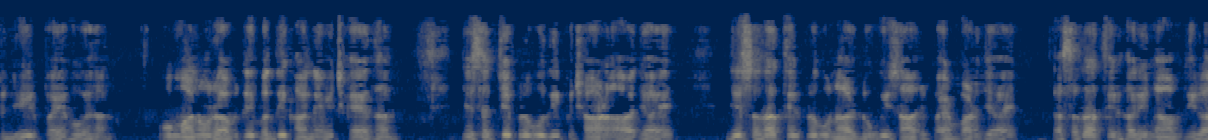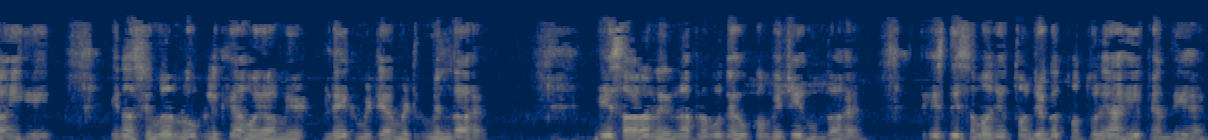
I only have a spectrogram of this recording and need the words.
ਜੰਜੀਰ ਪਏ ਹੋਏ ਹਨ। ਉਹ ਮਾਨੋ ਰੱਬ ਦੇ ਬੰਦੀ ਖਾਨੇ ਵਿੱਚ ਕੈਦ ਹਨ। ਜੇ ਸੱਚੇ ਪ੍ਰਭੂ ਦੀ ਪਛਾਣ ਆ ਜਾਏ, ਜੇ ਸਦਾ ਸਿਰ ਪ੍ਰਭੂ ਨਾਲ ਡੂੰਗੀ ਸਾਂਝ ਪੈ, ਬਣ ਜਾਏ, ਤਾਂ ਸਦਾ ਸਿਰ ਹਰੀ ਨਾਮ ਦੀ ਰਾਹੀਂ ਹੀ ਇਹਨਾਂ ਸਿਮਰਨ ਰੂਪ ਲਿਖਿਆ ਹੋਇਆ ਲੇਖ ਮਿਟਿਆ ਮਿਲਦਾ ਹੈ। ਇਹ ਸਾਰਾ ਨਿਰਣਾ ਪ੍ਰਭੂ ਦੇ ਹੁਕਮ ਵਿੱਚ ਹੀ ਹੁੰਦਾ ਹੈ ਤੇ ਇਸ ਦੀ ਸਮਝ ਇਤੋਂ ਜਗਤ ਤੋਂ ਤੁਰਿਆ ਹੀ ਪੈਂਦੀ ਹੈ।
